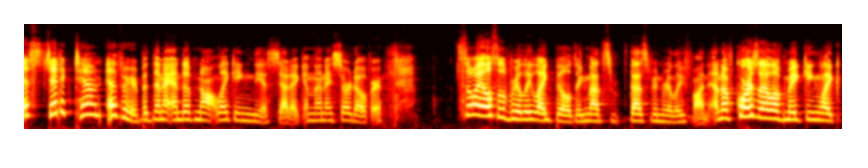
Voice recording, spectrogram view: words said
aesthetic town ever," but then I end up not liking the aesthetic, and then I start over. So I also really like building. That's that's been really fun, and of course I love making. Like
